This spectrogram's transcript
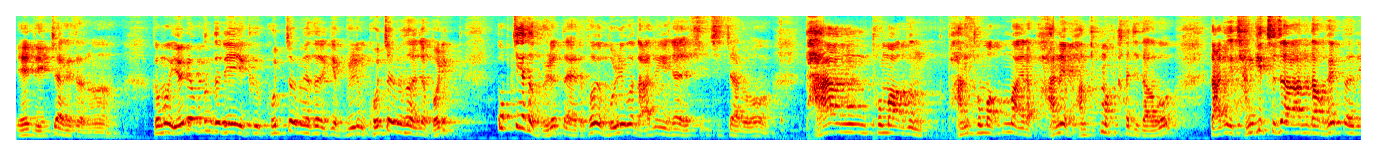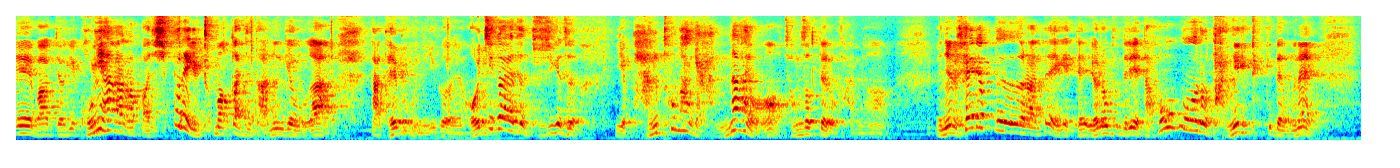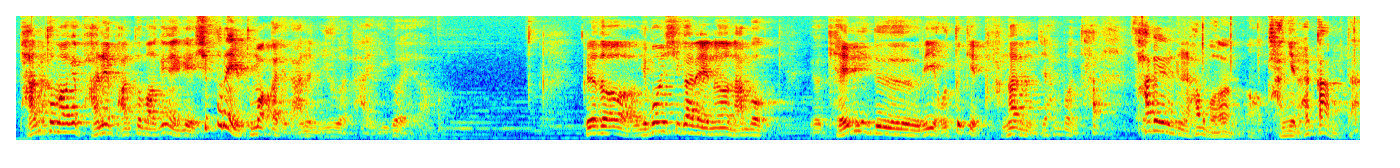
얘들 입장에서는. 그러면 여러분들이 그 고점에서 이렇게 물리면 고점에서 이제 머리 꼭지에서 물렸다 해서 거기 물리고 나중에 이제 시- 진짜로 반 토막은 반 토막뿐만 아니라 반의 반 토막까지 나고 나중에 장기 투자한다고 했더니 막 저기 공이 하나가 빠져 10분의 1 토막까지 나는 경우가 다 대부분 이거예요. 어지간해서 주식에서 이게 반 토막이 안 나요. 정석대로 가면. 왜냐면 세력들한테 이게 대- 여러분들이 다 호구로 당연히 됐기 때문에 반토막에 반의 반토막에 이게 10분의 1 토막까지 나는 이유가 다 이거예요. 그래서 이번 시간에는 한번 개미들이 어떻게 당하는지 한번 사, 사례를 한번 어, 강의를 할까 합니다.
